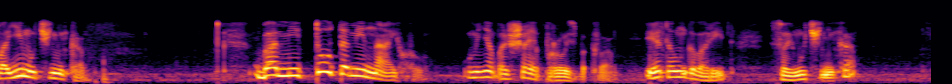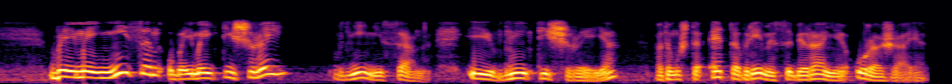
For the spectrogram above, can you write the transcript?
своим ученикам. Бамитута минайху. У меня большая просьба к вам. И это он говорит своим ученикам. Беймей Нисен, у Беймей Тишрей в дни Нисана и в дни Тишрея – потому что это время собирания урожая,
